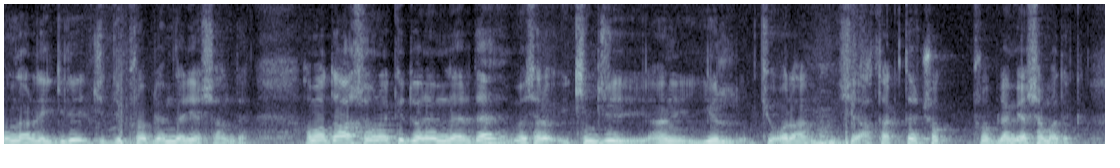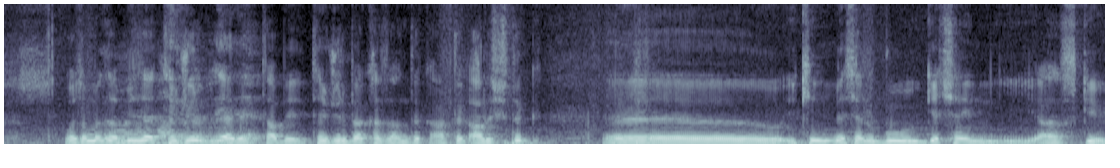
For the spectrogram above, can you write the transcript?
onlarla ilgili ciddi problemler yaşandı. Ama daha sonraki dönemlerde mesela ikinci yani yılki olan şey atakta çok problem yaşamadık. O zaman da biz de tecrübe evet tabii tecrübe kazandık. Artık alıştık. Ee, iki, mesela bu geçen yazki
